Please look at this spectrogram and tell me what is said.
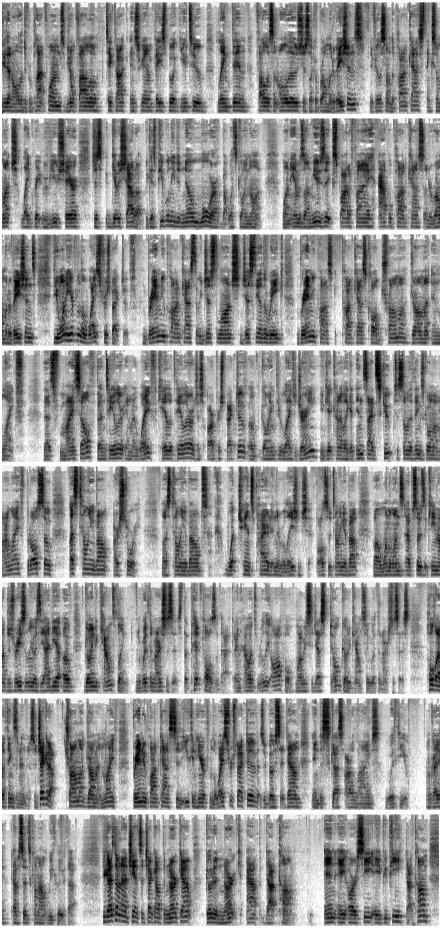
do that on all the different platforms. If you don't follow TikTok, Instagram, Facebook, YouTube, LinkedIn, follow us on all of those. Just look up Raw Motivations. If you're listening on the podcast, thanks so much. Like, rate, review, share. Just give a shout out because people need to know more about what's going on. On Amazon Music, Spotify, Apple Podcasts under Raw Motivations. If you want to hear from the wife's perspective, brand new podcast that we just launched just the other week, brand new pos- podcast called Trauma, Drama, and Life. That's myself, Ben Taylor, and my wife, Kayla Taylor, just our perspective of going through life's journey. You get kind of like an inside scoop to some of the things going on in our life, but also us telling about our story us telling about what transpired in the relationship. Also telling about uh, one of the ones episodes that came out just recently was the idea of going to counseling with a narcissist, the pitfalls of that, and how it's really awful. Why we suggest don't go to counseling with a narcissist. Whole lot of things that are in there. So check it out. Trauma, Drama, and Life, brand new podcast so that you can hear from the wife's perspective as we both sit down and discuss our lives with you. Okay, episodes come out weekly with that. If you guys haven't had a chance to check out the NARC app, go to narcapp.com. NARCAPP.com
